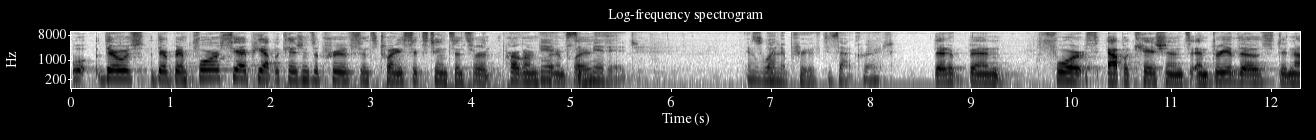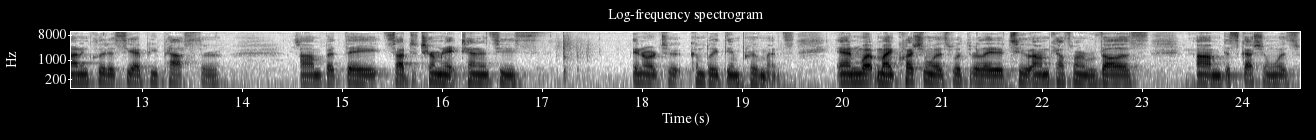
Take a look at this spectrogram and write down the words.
Well, there was, there have been four CIP applications approved since 2016, since the program's They been in had place. submitted, and one approved, is that correct? That have been four s- applications, and three of those did not include a CIP pass-through, um, but they sought to terminate tenancies in order to complete the improvements. And what my question was with related to um, Councilmember Vella's um, discussion was,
